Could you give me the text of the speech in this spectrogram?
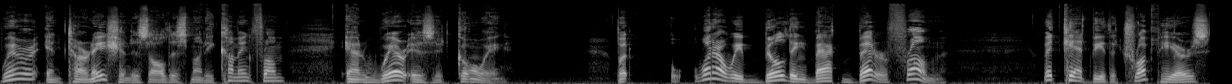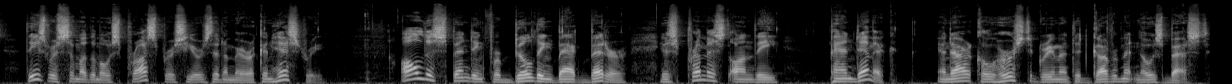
Where in tarnation is all this money coming from, and where is it going? But what are we building back better from? It can't be the Trump years. These were some of the most prosperous years in American history. All this spending for building back better is premised on the pandemic and our coerced agreement that government knows best.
